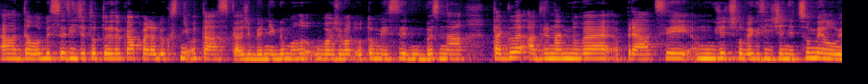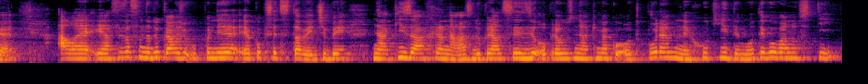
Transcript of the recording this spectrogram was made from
a dalo by se říct, že toto je taková paradoxní otázka, že by někdo mohl uvažovat o tom, jestli vůbec na takhle adrenalinové práci může člověk říct, že něco miluje. Ale já si zase nedokážu úplně jako představit, že by nějaký záchranář do práce jezdil opravdu s nějakým jako odporem, nechutí, demotivovaností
